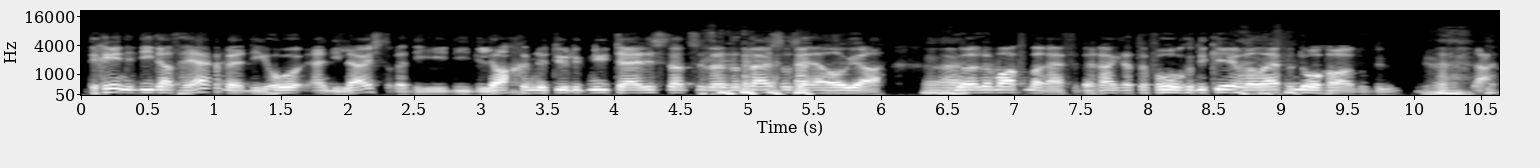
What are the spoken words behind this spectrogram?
degene die dat hebben die hoor, en die luisteren, die, die, die lachen natuurlijk nu tijdens dat ze dat luisteren zijn. Oh ja, Ja, nou, dan wacht maar even. Dan ga ik dat de volgende keer wel even nog harder doen. ja. dat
